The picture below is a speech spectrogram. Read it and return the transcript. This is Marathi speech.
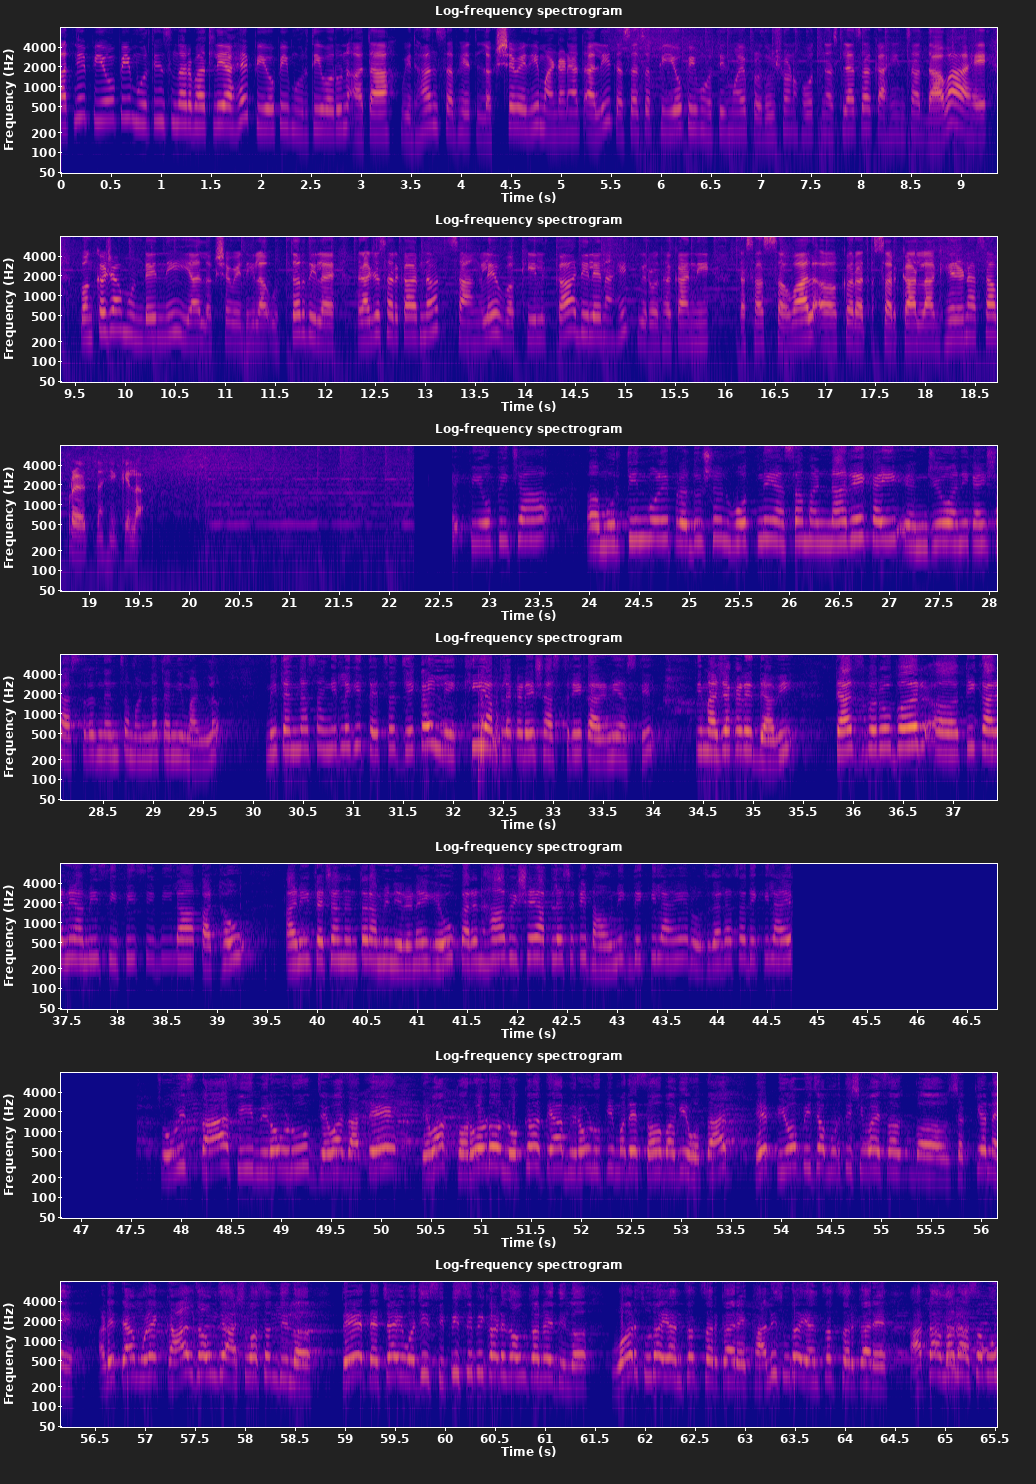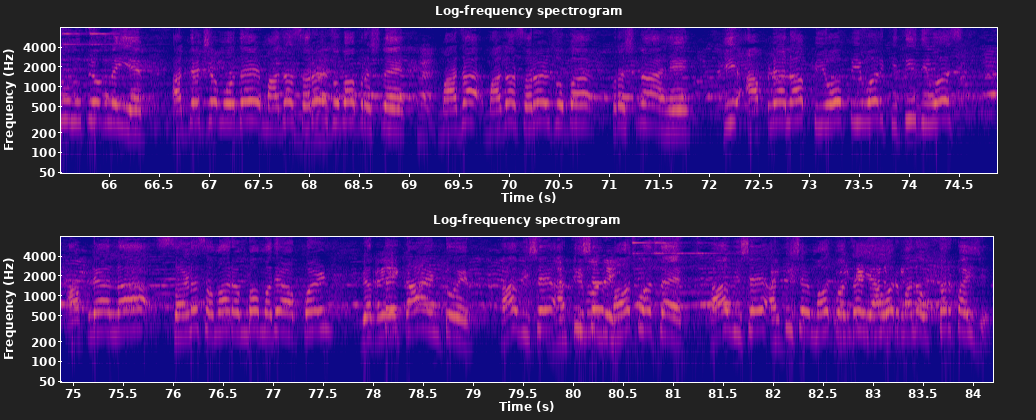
बातमी पीओपी मूर्तींसंदर्भातली आहे. पीओपी मूर्तीवरून आता विधानसभेत लक्षवेधी मांडण्यात आली. तसंच पीओपी मूर्तींमुळे प्रदूषण होत नसल्याचा काहींचा दावा आहे. पंकजा मुंडेंनी या लक्षवेधीला उत्तर दिलंय. राज्य सरकारनं चांगले वकील का दिले नाहीत? विरोधकांनी तसा सवाल करत सरकारला घेरण्याचा प्रयत्नही केला. पीओपीच्या मूर्तींमुळे प्रदूषण होत नाही असं म्हणणारे काही एन जी ओ आणि काही शास्त्रज्ञांचं म्हणणं त्यांनी मांडलं. मी त्यांना सांगितलं की त्याचं जे काही लेखी आपल्याकडे शास्त्रीय कारणे असतील ती माझ्याकडे द्यावी. त्याचबरोबर ती कारणे आम्ही सीपीसीबीला पाठवू आणि त्याच्यानंतर आम्ही निर्णय घेऊ. कारण हा विषय आपल्यासाठी भावनिक देखील आहे रोजगाराचा देखील आहे. चोवीस तास ही मिरवणूक जेव्हा जाते तेव्हा करोडो लोक त्या मिरवणुकीमध्ये सहभागी होतात. हे पीओपीच्या मूर्तीशिवाय स- ब- शक्य नाही. आणि त्यामुळे काल जाऊन जे आश्वासन दिलं ते त्याच्याऐवजी सीपीसीबी कडे जाऊन का नाही दिलं? वर सुद्धा यांचंच सरकार आहे खाली सुद्धा यांचंच सरकार आहे. आता आम्हाला असं बोलून उपयोग नाहीये. अध्यक्ष महोदय माझा सरळ सोपा प्रश्न आहे. माझा माझा सरळ सोपा प्रश्न आहे की आपल्याला पीओपी वर किती दिवस आपल्याला सण समारंभामध्ये आपण व्यत्यय का आणतोय? हा विषय अतिशय महत्त्वाचा आहे. हा विषय अतिशय महत्त्वाचा आहे यावर मला उत्तर पाहिजे.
